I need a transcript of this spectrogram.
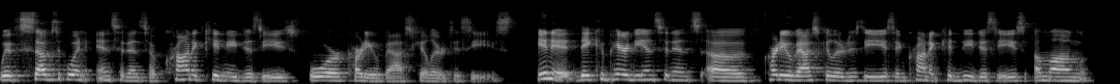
with subsequent incidents of chronic kidney disease or cardiovascular disease. In it, they compared the incidence of cardiovascular disease and chronic kidney disease among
